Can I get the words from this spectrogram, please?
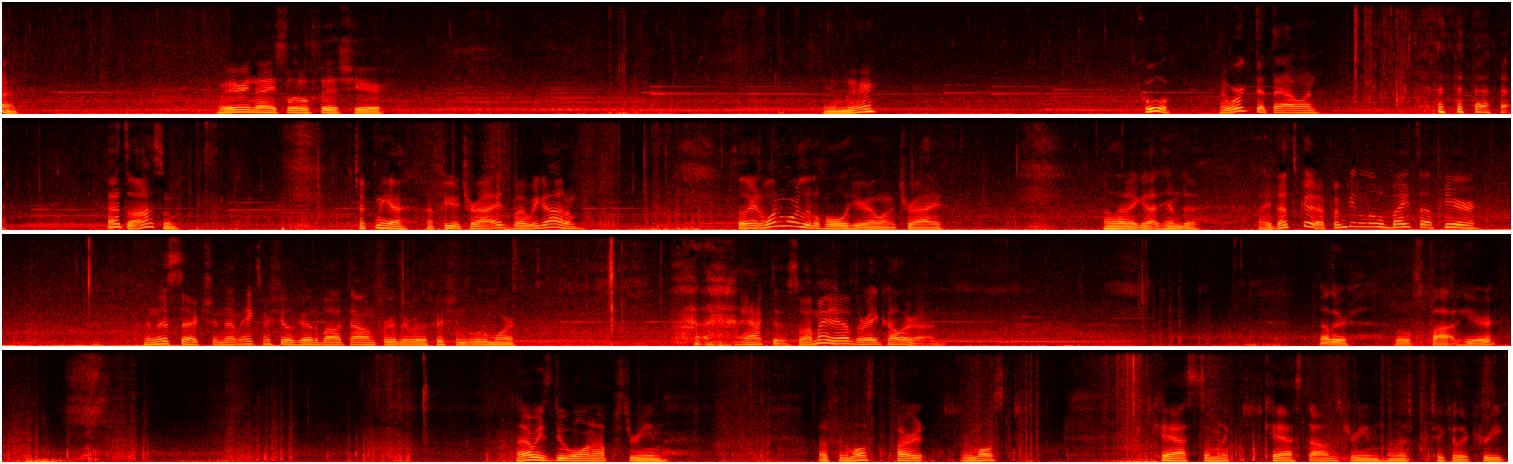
On. Very nice little fish here. In there. Cool. I worked at that one. That's awesome. Took me a, a few tries, but we got them. So there's one more little hole here I want to try. Now that I got him to That's good. If I'm getting little bites up here in this section, that makes me feel good about down further where the fishing's a little more active. So I might have the right color on. Another little spot here. I always do one upstream, but for the most part, for the most casts, I'm gonna cast downstream on this particular creek.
